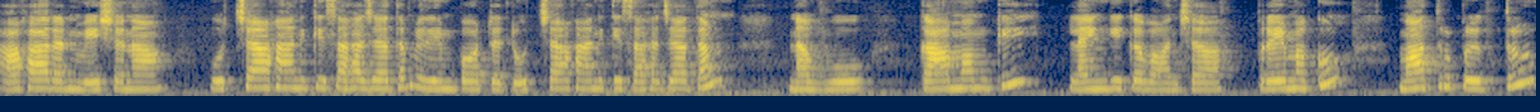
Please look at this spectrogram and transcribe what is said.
ఆహారన్వేషణ ఉత్సాహానికి సహజాతం ఇది ఇంపార్టెంట్. ఉత్సాహానికి సహజాతం నవ్వు కామంకి లైంగిక వాంఛ ప్రేమకు మాతృపితృ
